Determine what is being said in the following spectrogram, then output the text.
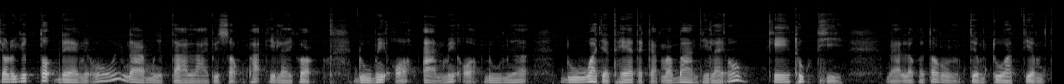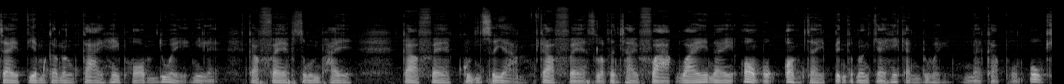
จรยุทธ์โต๊ะแดงเนี่ยโอ้ยหน้ามืดตาลายไปสองพระทีไรก็ดูไม่ออกอ่านไม่ออกดูเนื้อ ดูว่าจะแท้แต่กลับมาบ้านทีไรโอ้เกทุกที นะเราก็ต้องเตรียมตัวเตรียมใจเตรียมกำลังกายให้พร้อมด้วยนี่แหละ กาแฟสมุนไพรกาแฟคุณสยาม กาแฟสำหรับท่านชายฝากไว้ในอ้อมอกอ้อมใจเป็นกำลังใจให้กันด้วยนะครับผมโอเค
